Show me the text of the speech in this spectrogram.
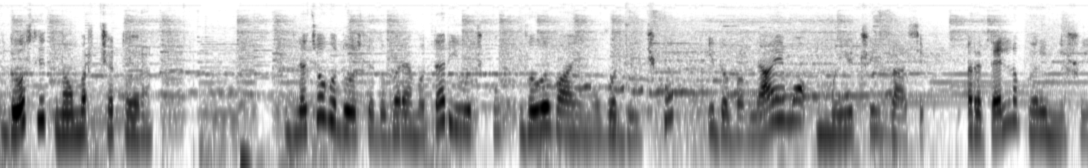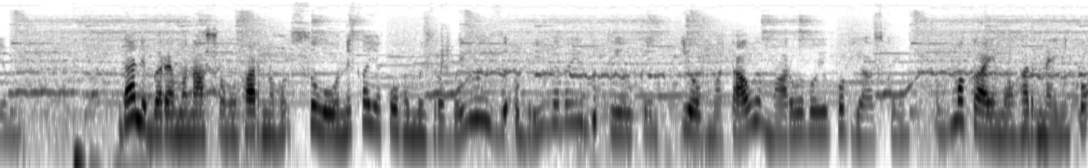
Дослід номер 4. Для цього досліду беремо тарілочку, виливаємо водичку і додаємо миючий засіб. Ретельно перемішуємо. Далі беремо нашого гарного слоника, якого ми зробили з обрізаної бутилки, і обмотали марливою пов'язкою. Вмикаємо гарненько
